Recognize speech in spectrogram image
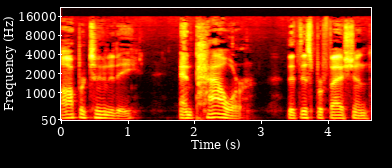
opportunity and power that this profession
